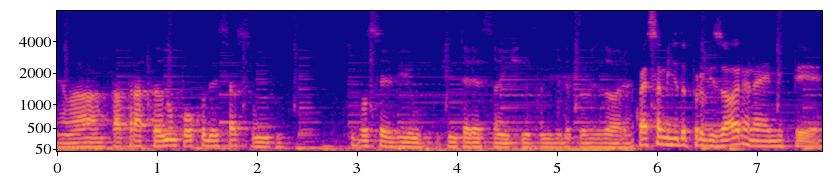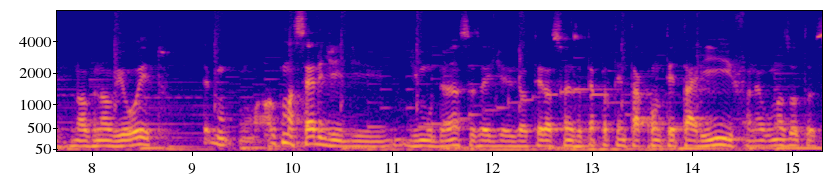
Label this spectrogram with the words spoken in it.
ela está tratando um pouco desse assunto. O que você viu de interessante nessa medida provisória? Com essa medida provisória, né, MP 998, tem alguma série de, de, de mudanças, aí, de, de alterações até para tentar conter tarifa, né, algumas outras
